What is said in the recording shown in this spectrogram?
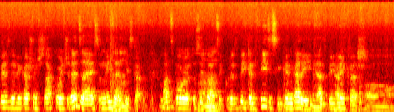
piezvan, vienkārši viņš saka, ko viņš redzējis un identiski atspoguļot to situāciju, kur es biju gan fiziski, gan garīgi. Jā, tas bija jā. vienkārši. Oh.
